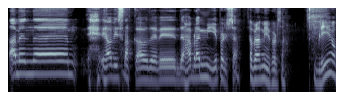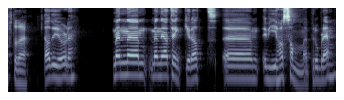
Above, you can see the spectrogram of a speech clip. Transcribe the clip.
Nei, men eh, Ja, vi snakka jo det vi Det her blei mye pølse. Det ble mye pølse. Det Blir ofte det. Ja, det gjør det. Men, eh, men jeg tenker at eh, vi har samme problem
